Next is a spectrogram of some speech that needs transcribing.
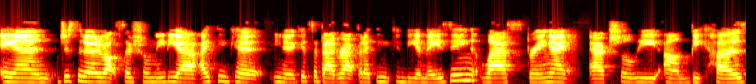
and just a note about social media, I think it, you know, it gets a bad rap, but I think it can be amazing. Last spring, I actually, um, because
